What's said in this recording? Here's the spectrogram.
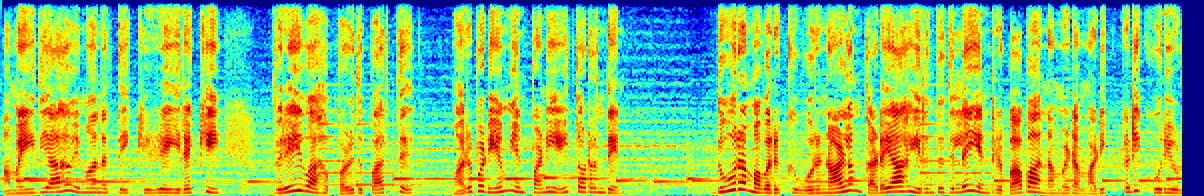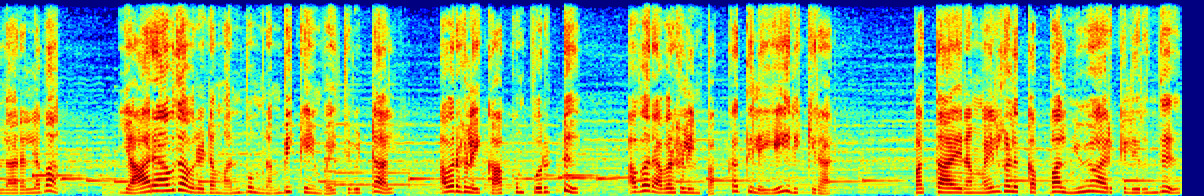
அமைதியாக விமானத்தை கீழே இறக்கி விரைவாக பழுது பார்த்து மறுபடியும் என் பணியை தொடர்ந்தேன். தூரம் அவருக்கு ஒரு நாளும் தடையாக இருந்ததில்லை என்று பாபா நம்மிடம் அடிக்கடி கூறியுள்ளார் அல்லவா? யாராவது அவரிடம் அன்பும் நம்பிக்கையும் வைத்துவிட்டால் அவர்களை காக்கும் பொருட்டு அவர் அவர்களின் பக்கத்திலேயே இருக்கிறார். பத்தாயிரம் மைல்களுக்கு அப்பால் நியூயார்க்கில் இருந்து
